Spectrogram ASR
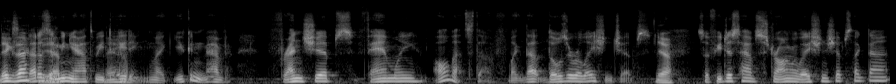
Exactly. That doesn't yeah. mean you have to be Yeah. dating. Like you can have friendships, family, all that stuff. Like that those are relationships. Yeah. So if you just have strong relationships like that,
